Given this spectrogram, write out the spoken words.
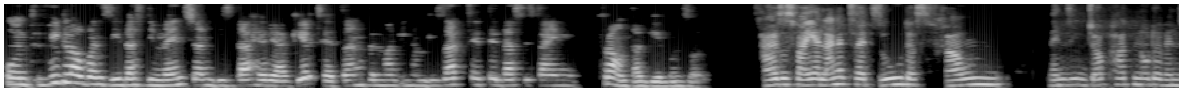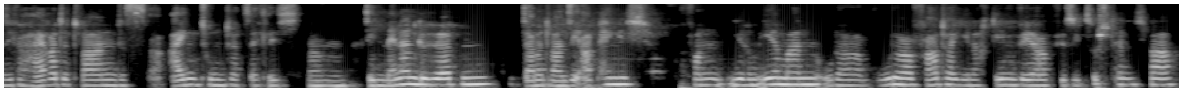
Und wie glauben Sie, dass die Menschen bis dahin reagiert hätten, wenn man ihnen gesagt hätte, dass es einen Frauentag geben soll? Also es war ja lange Zeit so, dass Frauen, wenn sie einen Job hatten oder wenn sie verheiratet waren, das Eigentum tatsächlich ähm, den Männern gehörten. Damit waren sie abhängig von ihrem Ehemann oder Bruder, Vater, je nachdem, wer für sie zuständig war.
